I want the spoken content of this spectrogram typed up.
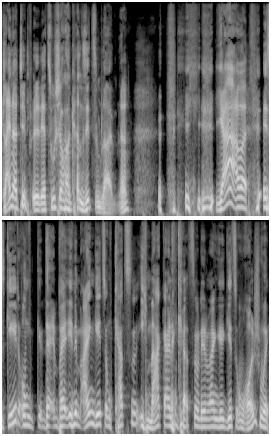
kleiner Tipp, äh, der Zuschauer kann sitzen bleiben. Ne? ja, aber es geht um, bei- in dem einen geht es um Katzen, ich mag keine Katzen und in dem anderen geht es um Rollschuhe.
